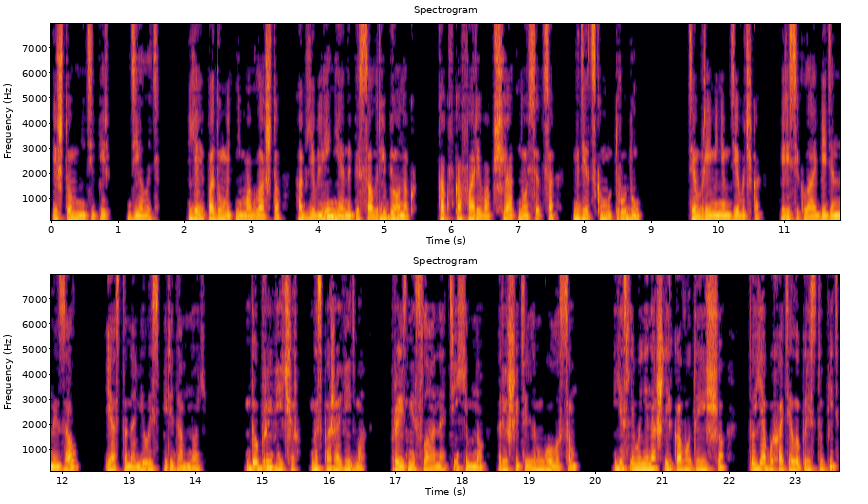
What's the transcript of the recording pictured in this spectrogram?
И что мне теперь делать? Я и подумать не могла, что объявление написал ребенок, как в Кафаре вообще относятся к детскому труду. Тем временем девочка пересекла обеденный зал и остановилась передо мной. «Добрый вечер, госпожа ведьма», — произнесла она тихим, но решительным голосом. «Если вы не нашли кого-то еще, то я бы хотела приступить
